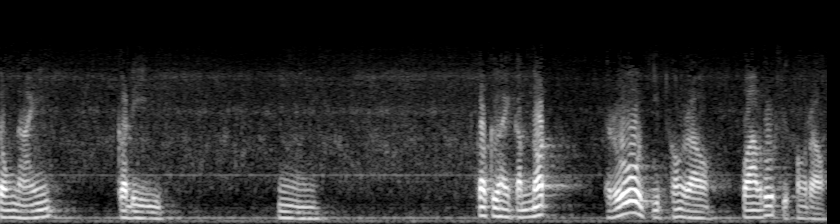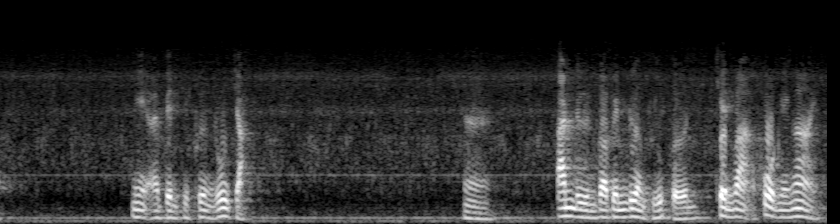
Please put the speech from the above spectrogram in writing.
ตรงไหน ก็ดี อืม ก็คือให้กำหนด รู้จิตของเรา ความรู้สึกของเรา นี่เป็นที่พึ่งรู้จักออันอื่นก็เป็นเรื่องผิวเผิน เช่นว่าพูดง่ายๆ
